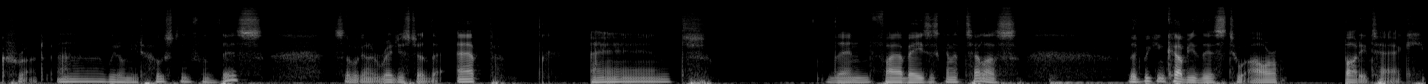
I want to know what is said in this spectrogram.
CRUD uh, we don't need hosting for this so we're going to register the app and then Firebase is going to tell us that we can copy this to our body tag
